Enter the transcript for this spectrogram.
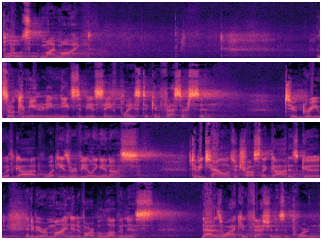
blows my mind. And so, a community needs to be a safe place to confess our sin, to agree with God what He's revealing in us, to be challenged to trust that God is good, and to be reminded of our belovedness that is why confession is important.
